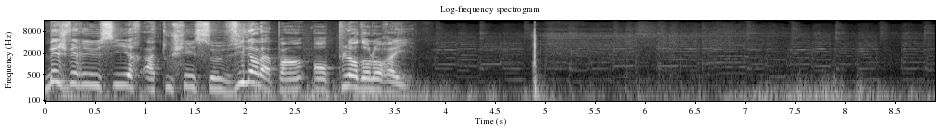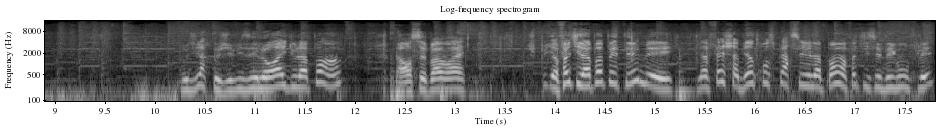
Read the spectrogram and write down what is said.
Mais je vais réussir à toucher ce vilain lapin en plein dans l'oreille. On peut dire que j'ai visé l'oreille du lapin. Hein. Alors c'est pas vrai. En fait, il a pas pété, mais la flèche a bien transpercé le lapin et en fait, il s'est dégonflé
